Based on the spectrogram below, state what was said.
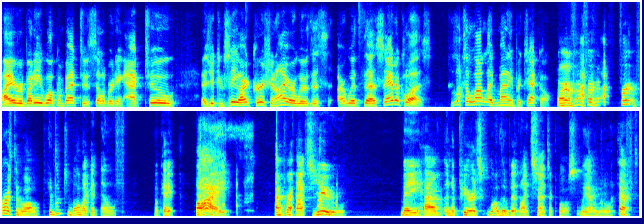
Hi, everybody. Welcome back to celebrating Act Two. As you can see, Art Kirsch and I are with this are with uh, Santa Claus. Looks a lot like Manny Pacheco. All right, for, for, for, first of all, he looks more like an elf. Okay, I and perhaps you may have an appearance a little bit like Santa Claus. We have a little heft,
